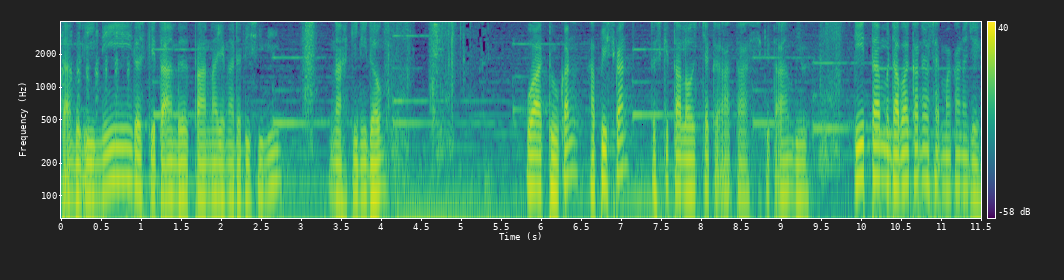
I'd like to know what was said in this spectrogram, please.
Kita ambil ini, terus kita ambil tanah yang ada di sini. Nah, gini dong. Waduh kan, habis kan? Terus kita loncat ke atas, kita ambil. Kita mendapatkan resep makan aja.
